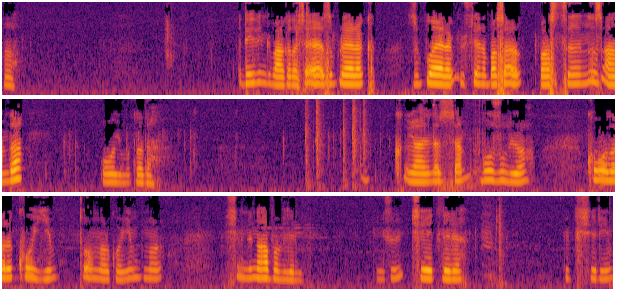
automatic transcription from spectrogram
Ha. Dediğim gibi arkadaşlar eğer zıplayarak zıplayarak üstlerine basar bastığınız anda o yumurtladı. Yani nasıl desem bozuluyor. Kovaları koyayım. Tohumları koyayım. Bunları şimdi ne yapabilirim? Şu çiğ etleri bir pişireyim.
